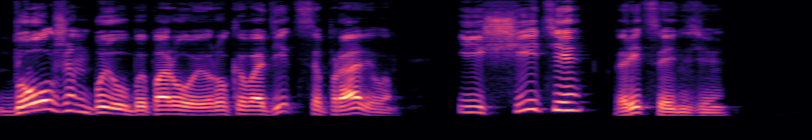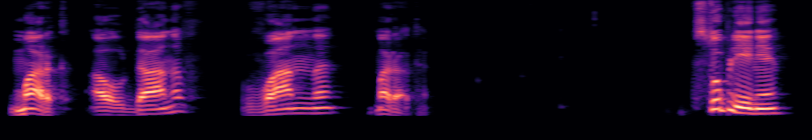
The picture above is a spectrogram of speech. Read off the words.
должен был бы порою руководиться правилом «Ищите рецензию». Марк Алданов, Ванна Марата. Вступление.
